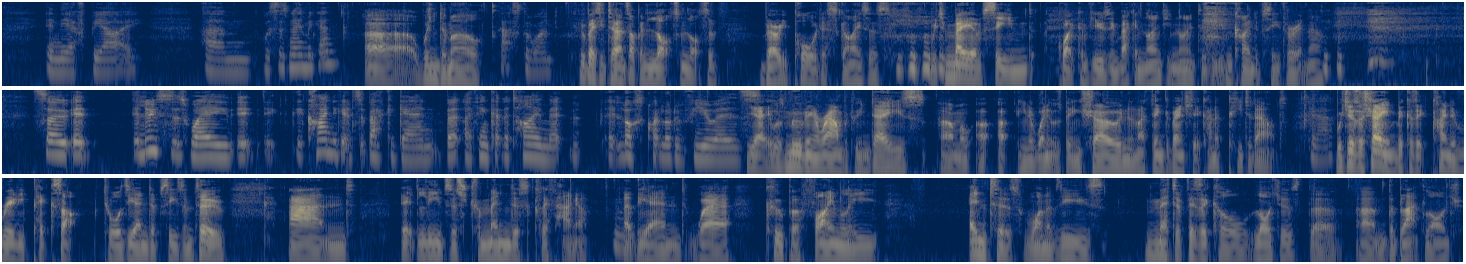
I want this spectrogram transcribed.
in the FBI. Um, what's his name again? Uh, Windom Earle. That's the one. Who basically turns up in lots and lots of very poor disguises, which may have seemed quite confusing back in 1990, but you can kind of see through it now. so it it loses its way. It, it it kind of gets it back again, but I think at the time it it lost quite a lot of viewers. Yeah, it was moving around between days, um, uh, uh, you know, when it was being shown, and I think eventually it kind of petered out. Yeah. Which is a shame because it kind of really picks up towards the end of season two, and it leaves this tremendous cliffhanger mm. at the end where Cooper finally enters one of these metaphysical lodges, the um, the Black Lodge,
